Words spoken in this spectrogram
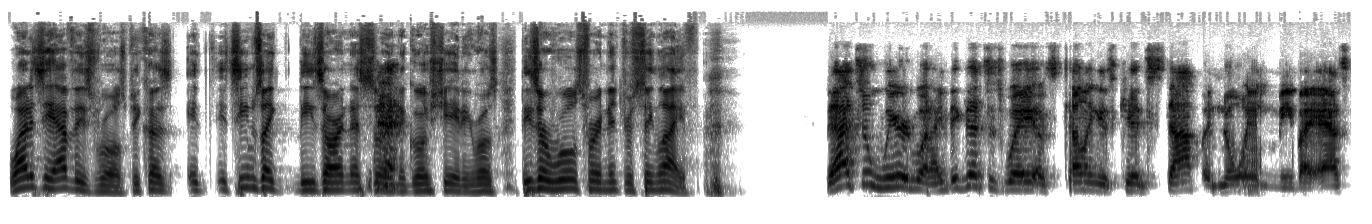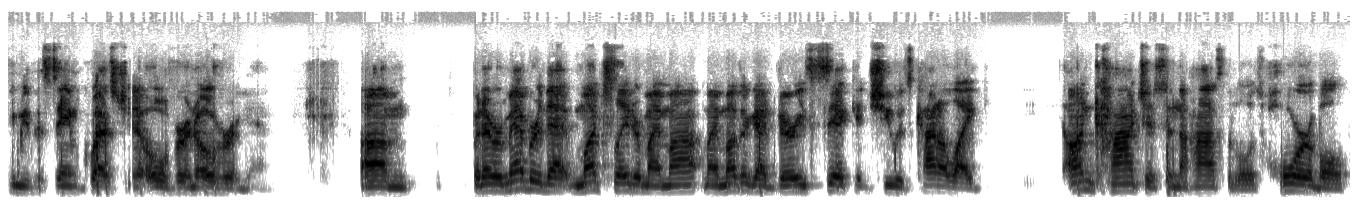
Why does he have these rules? Because it, it seems like these aren't necessarily negotiating rules. These are rules for an interesting life. That's a weird one. I think that's his way of telling his kids, stop annoying me by asking me the same question over and over again. Um, but I remember that much later, my mom, my mother got very sick and she was kind of like unconscious in the hospital. It was horrible.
